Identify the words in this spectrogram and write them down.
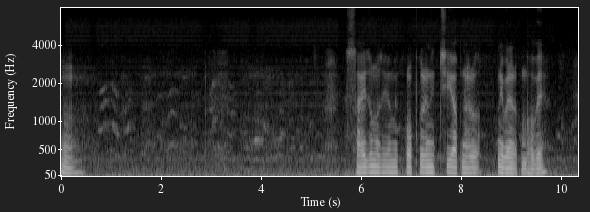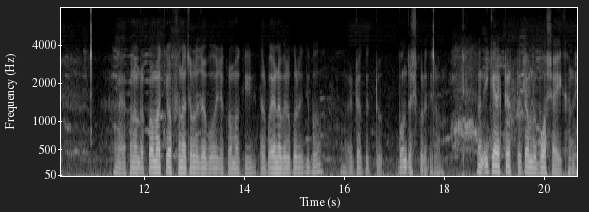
হুম। সাইজ অনুযায়ী আমি ক্রপ করে নিচ্ছি, আপনারও নেবেন এরকমভাবে। হ্যাঁ এখন আমরা ক্রমা কি অপশনে চলে যাব, ওই যে ক্রমা কি তারপর অ্যানাবেল করে দিব। এটাকে একটু পঞ্চাশ করে দিলাম। এখন এই ক্যারেক্টারটাকে আমরা বসাই এখানে।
